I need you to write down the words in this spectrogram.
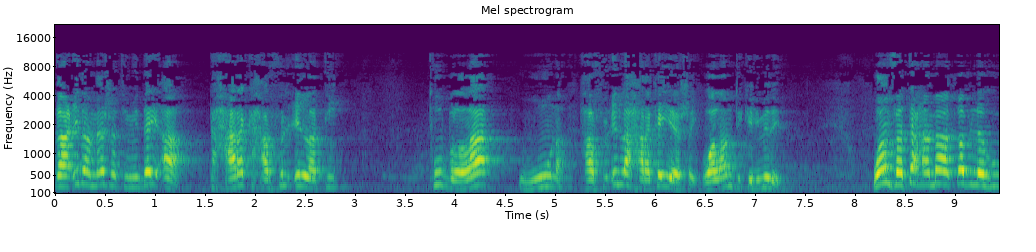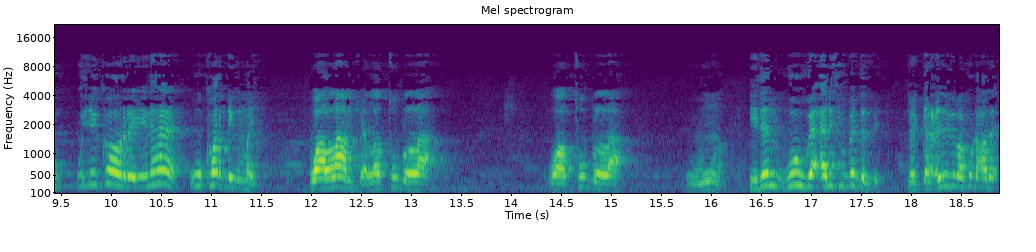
qaacida meesha timiday ah taxaraka xarfulcilati tubla wuuna xarfu cila xaraka yeeshay waa laamta kelimadeed wanfataxa maa qablahu wixii ka horeeyeyna he kor dhigmay. Waa laamke latubla waa tubla wuna. Idan wowga alifu bedelde ile qaacidadii baa ku dhacday.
